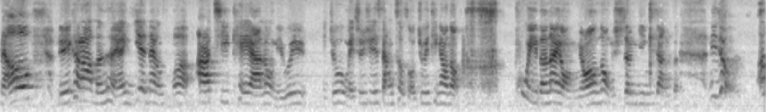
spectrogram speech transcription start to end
然后你会看到他们好像验那种什么 RTK 啊那种，你会就每次去上厕所就会听到那种 呸的那种，然后那种声音这样子，你就啊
